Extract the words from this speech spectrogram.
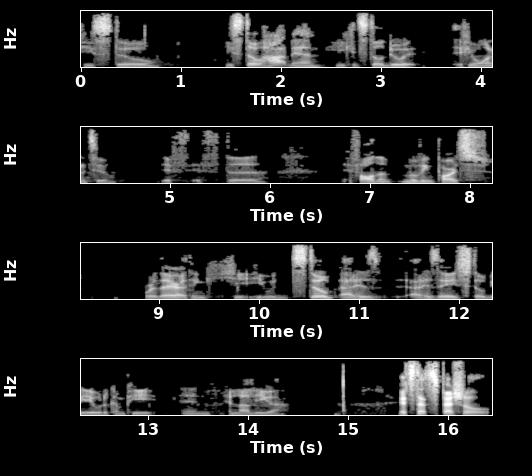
he's still he's still hot man he can still do it if he wanted to if if the if all the moving parts were there i think he he would still at his at his age still be able to compete in in la liga It's that special,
